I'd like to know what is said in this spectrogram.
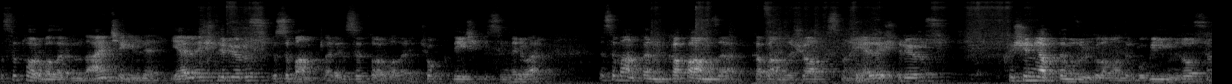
Isı torbalarını da aynı şekilde yerleştiriyoruz. Isı bantları, ısı torbaları çok değişik isimleri var. Isı bantlarını kapağımıza, kapağımızın şu alt kısmına yerleştiriyoruz. Kışın yaptığımız uygulamadır bu bilginiz olsun.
